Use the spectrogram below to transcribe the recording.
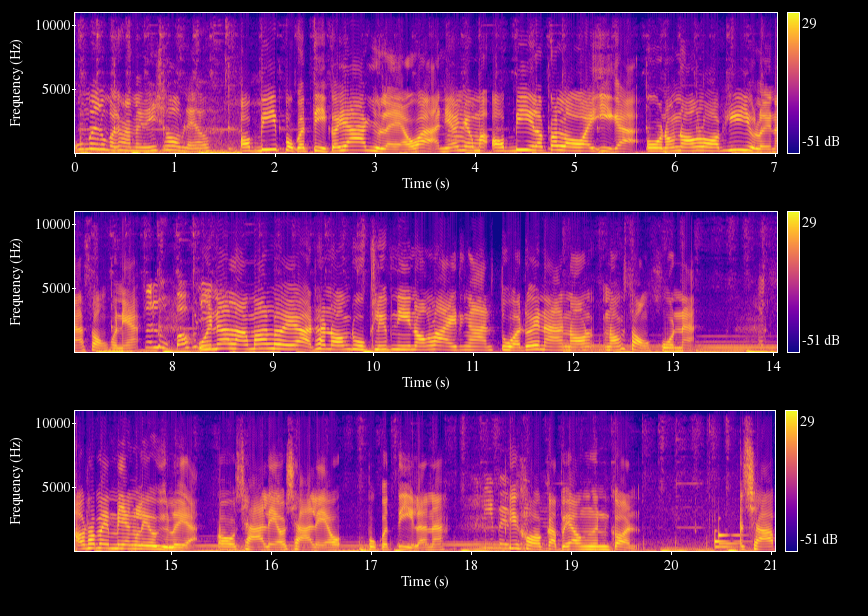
อุ้มไม่รู้เหมือนกันทำไมไม่ชอบแล้วออบบี้ปกติก็ยากอยู่แล้วอะอันเนี้ยยังมาออบบี้แล้วก็ลอยอีกอะโอ้น้องๆรอพี่อยู่เลยนะสองคนเนี้ยสรุปว่าอุ้ยน่ารักมากเลยอะถ้าน้องดูคลิปนี้น้องรายงานตัวด้วยนะน้องน้องสองคนน่ะเอาทำไมมันยังเร็วอยู่เลยอะโอ้ช้าแล้วช้าแล้วปกติแล้วนะนี่เป็นพี่ขอกลับไปเอาเงินก่อน ชับ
